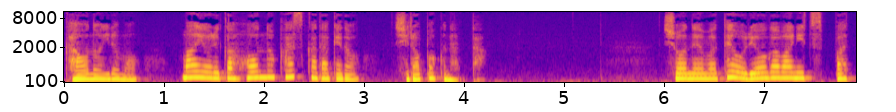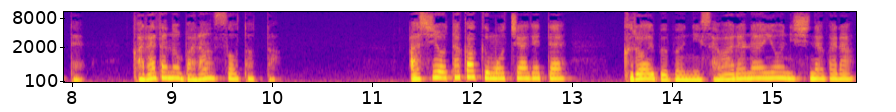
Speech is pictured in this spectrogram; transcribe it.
顔の色も前よりかほんのかすかだけど白っぽくなった。少年は手を両側に突っ張って体のバランスをとった。足を高く持ち上げて黒い部分に触らないようにしながら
